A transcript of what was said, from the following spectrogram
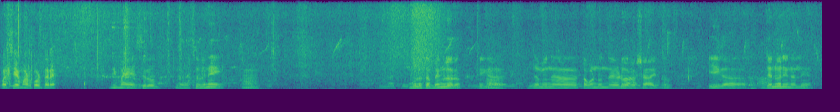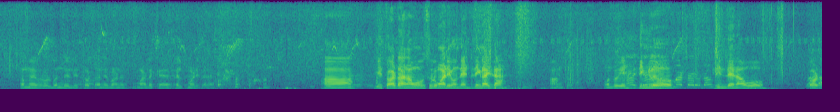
ಪರಿಚಯ ಮಾಡಿಕೊಡ್ತಾರೆ. ನಿಮ್ಮ ಹೆಸರು? ಹೆಸರು ವಿನಯ್. ಹಾಂ. ಮೂಲತಃ ಬೆಂಗಳೂರು. ಈಗ ಜಮೀನು ತಗೊಂಡು ಒಂದು ಎರಡೂವರೆ ವರ್ಷ ಆಯಿತು. ಈಗ ಜನ್ವರಿನಲ್ಲಿ ತಮ್ಮ ಇವರು ಬಂದು ಇಲ್ಲಿ ತೋಟ ನಿರ್ಮಾಣ ಮಾಡೋಕ್ಕೆ ಹೆಲ್ಪ್ ಮಾಡಿದ್ದಾರೆ. ಈ ತೋಟ ನಾವು ಶುರು ಮಾಡಿ ಒಂದು ಎಂಟು ತಿಂಗಳಾಯ್ತಾ? ಒಂದು ಎಂಟು ತಿಂಗಳು ಹಿಂದೆ ನಾವು ತೋಟ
